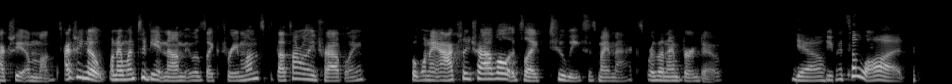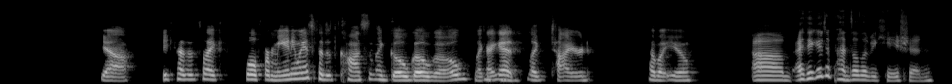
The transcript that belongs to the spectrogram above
actually a month. Actually, no, when I went to Vietnam, it was like three months, but that's not really traveling. But when I actually travel, it's like two weeks is my max, or then I'm burned out. yeah, it's a lot. Yeah, because it's like, well, for me anyways, because it's constantly go, go, go. Like I Mhm. get like tired. How about you? Um, I think it depends on the vacation.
